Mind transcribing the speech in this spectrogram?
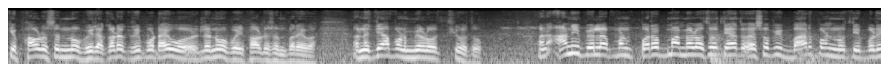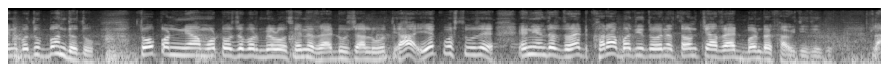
કે ફાઉન્ડેશન ન ભર્યા. કડક રિપોર્ટ આવ્યો એટલે ન ભાઈ ફાઉન્ડેશન ભરાવ્યા. અને ત્યાં પણ મેળો થયો હતો. અને આની પહેલાં પણ પરબમાં મેળો થયો, ત્યાં તો એસઓપી બહાર પણ નહોતી, પણ એને બધું બંધ હતું. તો પણ ત્યાં મોટો જબર મેળો થઈને રાઇડું ચાલુ હતી. હા, એક વસ્તુ છે, એની અંદર રાઇડ ખરાબ હતી તો એને ત્રણ ચાર રાઇડ બંધ રખાવી દીધી હતી. એટલે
